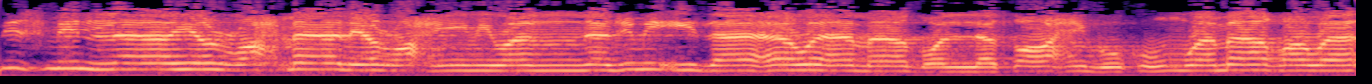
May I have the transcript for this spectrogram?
بسم الله الرحمن الرحيم والنجم إذا هوى ما ضل صاحبكم وما غوى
